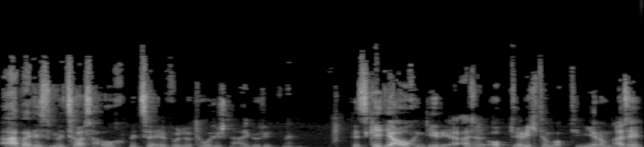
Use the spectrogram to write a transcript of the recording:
Arbeitest du mit sowas auch, mit so evolutorischen Algorithmen? Das geht ja auch in die also Richtung Optimierung. Also ich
